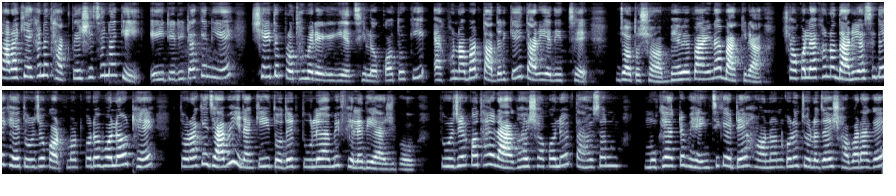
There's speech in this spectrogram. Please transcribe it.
তারা কি এখানে থাকতে এসেছে নাকি? এই টেডিটাকে নিয়ে সেই তো প্রথমে রেগে গিয়েছিল। কত কি এখন আবার তাদেরকেই তাড়িয়ে দিচ্ছে। যত সব ভেবে পাই না বাকিরা। সকলে এখনও দাঁড়িয়ে আছে দেখে তুর্য কটমট করে বলে ওঠে, তোরা কি যাবি নাকি? তোদের তুলে আমি ফেলে দিয়ে আসব। তুর্যের কথায় রাগ হয় সকলের। তাহসান মুখে একটা ভেঙচি কেটে হন হন করে চলে যায় সবার আগে।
